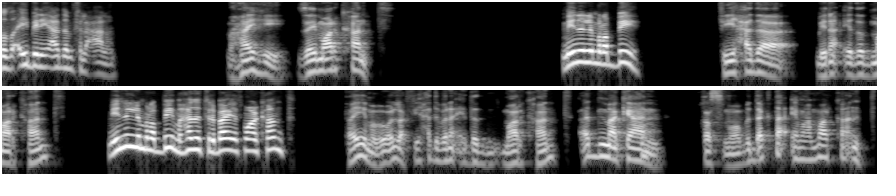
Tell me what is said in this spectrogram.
ضد أي بني آدم في العالم. ما هاي هي. زي مارك هانت. مين اللي مربيه؟ في حدا بنقي ضد مارك هانت؟ مين اللي مربيه؟ ما هذا ترباية مارك هانت. طيب ما بقول لك في حدا بنقي ضد مارك هانت؟ قد ما كان. خصمه بدك تنقي مع مارك هانت.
